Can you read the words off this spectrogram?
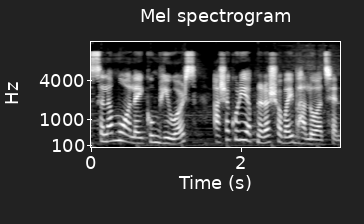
আসসালামু আলাইকুম ভিউয়ার্স, আশা করি আপনারা সবাই ভালো আছেন।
